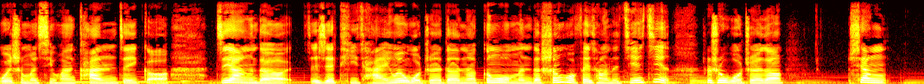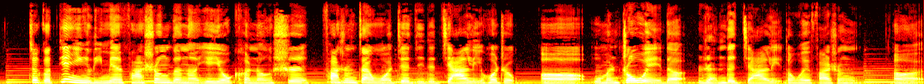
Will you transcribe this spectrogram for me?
为什么喜欢看这个这样的这些题材？因为我觉得呢，跟我们的生活非常的接近。就是我觉得，像这个电影里面发生的呢，也有可能是发生在我自己的家里，或者呃，我们周围的人的家里都会发生呃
